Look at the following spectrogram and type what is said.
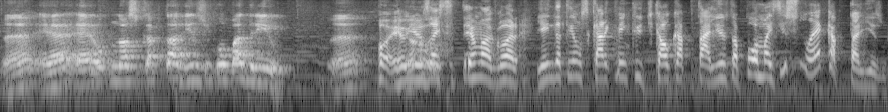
Né? É, é, o nosso capitalismo de compadrio. Né? Pô, eu então, ia usar esse termo agora. E ainda tem uns caras que vêm criticar o capitalismo. Tá? Pô, mas isso não é capitalismo.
